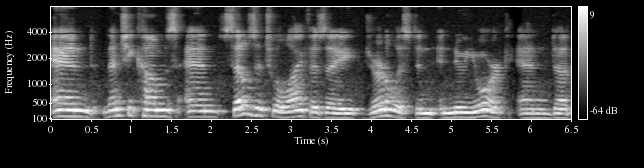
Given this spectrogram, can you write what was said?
And then she comes and settles into a life as a journalist in, in New York. And uh,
